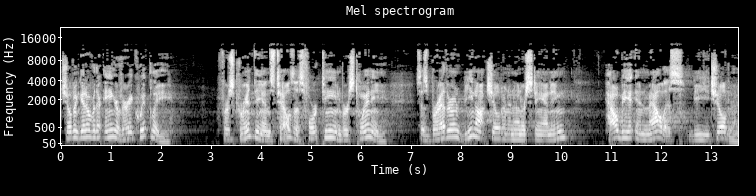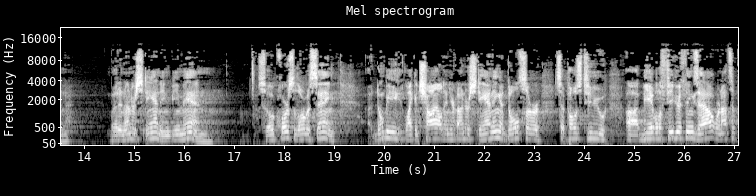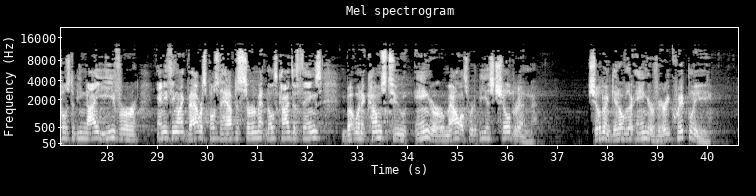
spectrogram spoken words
Children get over their anger very quickly. 1 Corinthians tells us 14 verse 20 says, Brethren, be not children in understanding, Howbeit in malice be ye children, but in understanding be men. So of course the Lord was saying, don't be like a child in your understanding. Adults are supposed to uh, be able to figure things out. We're not supposed to be naive or anything like that. We're supposed to have discernment, those kinds of things. But when it comes to anger or malice, we're to be as children. Children get over their anger very quickly.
